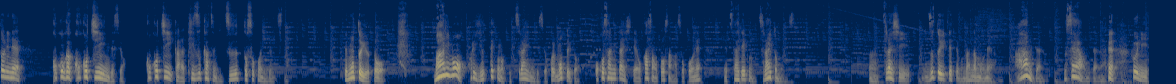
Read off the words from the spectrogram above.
当にね、ここが心地いいんですよ。心地いいから気づかずにずっとそこにいるんですね。で、もっと言うと、周りもこれ言ってくのって辛いんですよ。これもっと言うと、お子さんに対してお母さんお父さんがそこをね、伝えていくのも辛いと思うんです。うん、辛いし、ずっと言ってってもだんだんもうね、ああみたいな、うせやみたいなね、風に、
